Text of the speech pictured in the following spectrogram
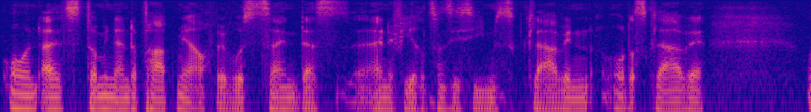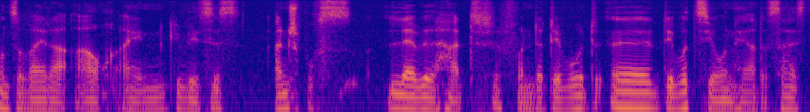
und als dominanter Part mir auch bewusst sein, dass eine 24-7-Sklavin oder Sklave und so weiter auch ein gewisses Anspruchslevel hat von der Devot äh, Devotion her. Das heißt,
